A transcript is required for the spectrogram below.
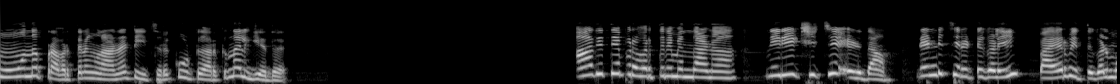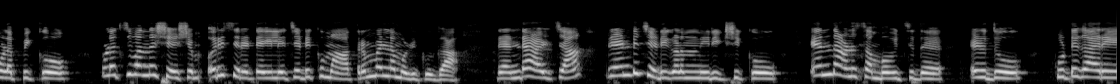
മൂന്ന് പ്രവർത്തനങ്ങളാണ് ടീച്ചർ കൂട്ടുകാർക്ക് നൽകിയത്. ആദ്യത്തെ പ്രവർത്തനം എന്താണ്? നിരീക്ഷിച്ച് എഴുതാം. രണ്ട് ചിരട്ടകളിൽ പയർ വിത്തുകൾ മുളപ്പിക്കൂ. മുളച്ചു വന്ന ശേഷം ഒരു ചിരട്ടയിലെ ചെടിക്ക് മാത്രം വെള്ളമൊഴിക്കുക രണ്ടാഴ്ച രണ്ട് ചെടികളും നിരീക്ഷിക്കൂ. എന്താണ് സംഭവിച്ചത്? എഴുതൂ. കൂട്ടുകാരെ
